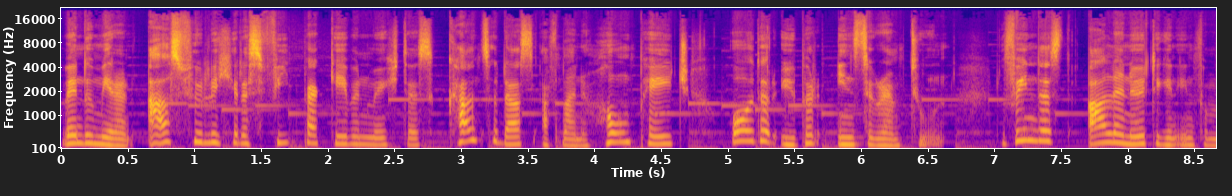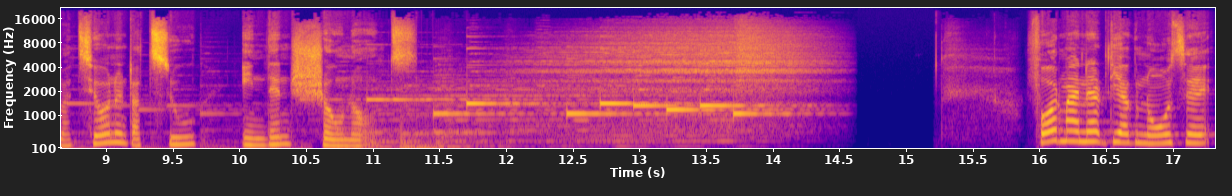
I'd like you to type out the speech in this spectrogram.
wenn du mir ein ausführlicheres Feedback geben möchtest, kannst du das auf meiner Homepage oder über Instagram tun. Du findest alle nötigen Informationen dazu in den Show Notes. Vor meiner Diagnose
